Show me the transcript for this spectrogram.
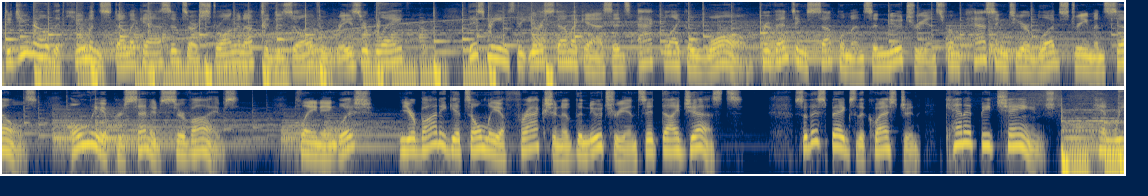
Did you know that human stomach acids are strong enough to dissolve a razor blade? This means that your stomach acids act like a wall, preventing supplements and nutrients from passing to your bloodstream and cells. Only a percentage survives. Plain English, your body gets only a fraction of the nutrients it digests. So this begs the question, can it be changed? Can we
